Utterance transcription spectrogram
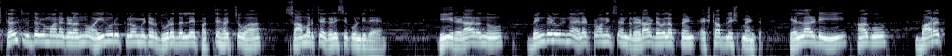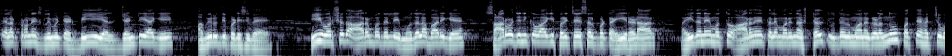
ಸ್ಟೆಲ್ತ್ ಯುದ್ಧ ವಿಮಾನಗಳನ್ನು ಐನೂರು ಕಿಲೋಮೀಟರ್ ದೂರದಲ್ಲೇ ಪತ್ತೆ ಹಚ್ಚುವ ಸಾಮರ್ಥ್ಯ ಗಳಿಸಿಕೊಂಡಿದೆ. ಈ ರೆಡಾರನ್ನು ಬೆಂಗಳೂರಿನ electronics and radar development establishment, L R D E ಹಾಗೂ Bharat electronics limited, B E L, ಜಂಟಿಯಾಗಿ ಅಭಿವೃದ್ಧಿಪಡಿಸಿವೆ. ಈ ವರ್ಷದ ಆರಂಭದಲ್ಲಿ ಮೊದಲ ಬಾರಿಗೆ ಸಾರ್ವಜನಿಕವಾಗಿ ಪರಿಚಯಿಸಲ್ಪಟ್ಟ ಈ ರೆಡಾರ್ ಐದನೇ ಮತ್ತು ಆರನೇ ತಲೆಮಾರಿನ ಸ್ಟೆಲ್ತ್ ಯುದ್ಧ ವಿಮಾನಗಳನ್ನು ಪತ್ತೆ ಹಚ್ಚುವ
